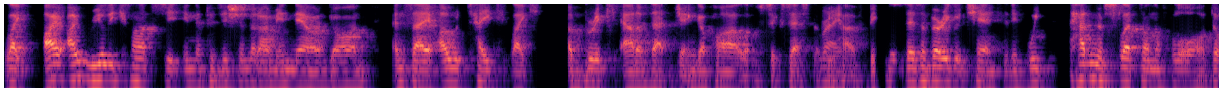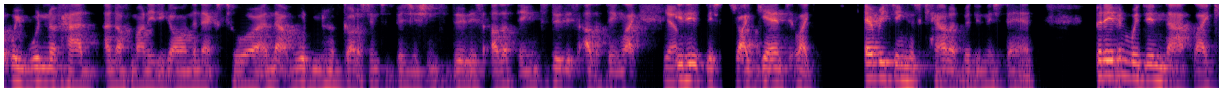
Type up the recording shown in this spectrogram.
like I, I really can't sit in the position that I'm in now and go on and say I would take like a brick out of that Jenga pile of success that Right. we have because there's a very good chance that if we hadn't have slept on the floor that we wouldn't have had enough money to go on the next tour and that wouldn't have got us into the position to do this other thing to do this other thing like Yep. it is this gigantic like everything has counted within this band but even within that like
